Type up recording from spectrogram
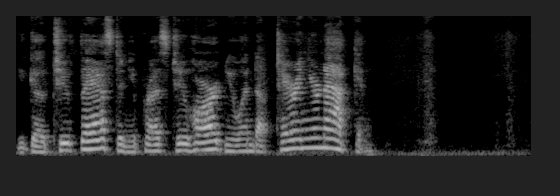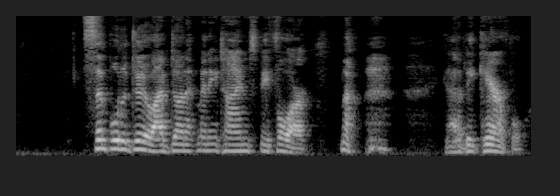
You go too fast and you press too hard and you end up tearing your napkin. Simple to do. I've done it many times before. Got to be careful.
